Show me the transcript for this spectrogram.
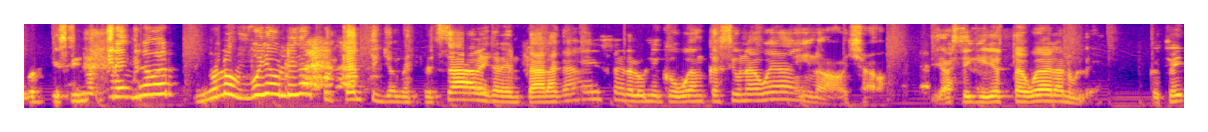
Porque si no quieren grabar, no los voy a obligar, porque antes yo me estresaba, me calentaba la cabeza, era el único weón que hacía una weá y no, chao. Y así que yo esta weá la anulé. ¿cachai?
